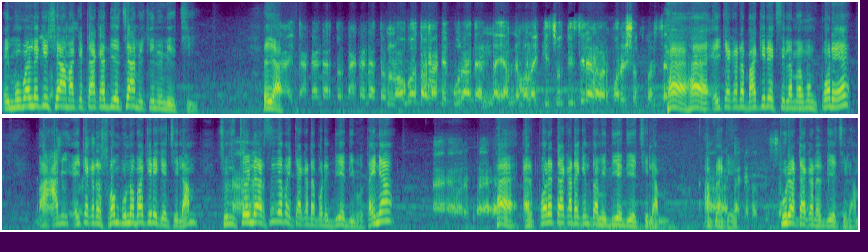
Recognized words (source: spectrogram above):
এই মোবাইলটা কি সে আমাকে টাকা দিয়েছে আমি কিনে নিয়েছি। এই আর- না, এই টাকাটা তো টাকাটা তো নগদ আমাকে পুরা দেন নাই। আপনি মনে হয় কিছু দিছিলেন আবার পরে শোধ করছেন। হ্যাঁ হ্যাঁ এই টাকাটা বাকি রেখেছিলাম এবং পরে আমি এই টাকাটা সম্পূর্ণ বাকি রেখেছিলাম। শুধু চলে আসছে যে ভাই টাকাটা পরে দিয়ে দিব তাই না? হ্যাঁ হ্যাঁ হ্যাঁ, হ্যাঁ টাকাটা কিন্তু আমি দিয়ে দিয়েছিলাম। আপনাকে। হ্যাঁ, টাকাটা পুরো টাকাটা দিয়েছিলাম।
